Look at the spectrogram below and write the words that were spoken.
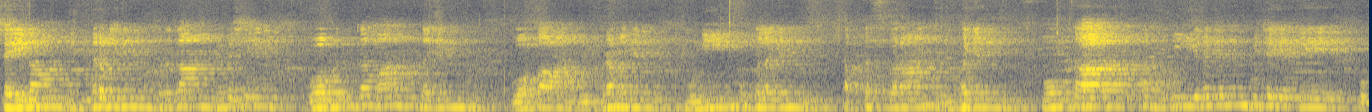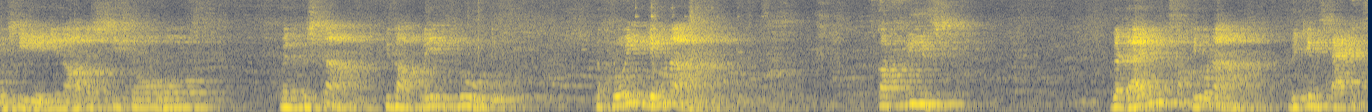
शैलान् विद्रवयन् मृगान् विवशयन् गोवृन्दमानन्दयन् गोपान् विभ्रमयन् मुनीन् मुकुलयन् सप्तस्वरान् जृम्भयन् ओङ्कारार्थमुदीरयन् विजयते वंशीनादशिशोः When Krishna is on playing flute, the flowing Yamuna got freezed. The dynamics of Yamuna became static.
